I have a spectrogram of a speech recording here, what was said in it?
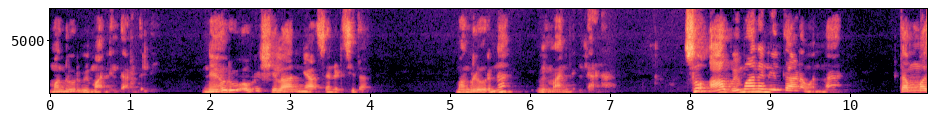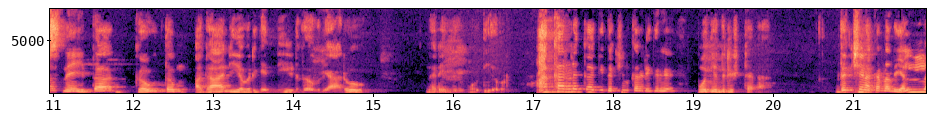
ಮಂಗಳೂರು ವಿಮಾನ ನಿಲ್ದಾಣದಲ್ಲಿ. ನೆಹರು ಅವರು ಶಿಲಾನ್ಯಾಸ ನಡೆಸಿದ ಮಂಗಳೂರಿನ ವಿಮಾನ ನಿಲ್ದಾಣ. ಸೊ ಆ ವಿಮಾನ ನಿಲ್ದಾಣವನ್ನ ತಮ್ಮ ಸ್ನೇಹಿತ ಗೌತಮ್ ಅದಾನಿ ಅವರಿಗೆ ನೀಡಿದವರು ಯಾರು? ನರೇಂದ್ರ ಮೋದಿ ಅವರು. ಆ ಕಾರಣಕ್ಕಾಗಿ ದಕ್ಷಿಣ ಕನ್ನಡಿಗರಿಗೆ ಮೋದಿ ಅಂದ್ರೆ ಇಷ್ಟನ ದಕ್ಷಿಣ ಕನ್ನಡದ ಎಲ್ಲ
